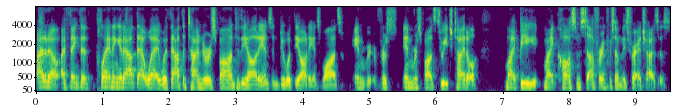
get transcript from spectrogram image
I don't know. I think that planning it out that way without the time to respond to the audience and do what the audience wants in in response to each title might be might cause some suffering for some of these franchises.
